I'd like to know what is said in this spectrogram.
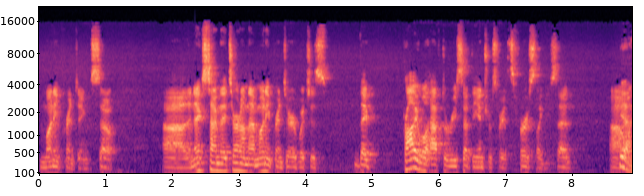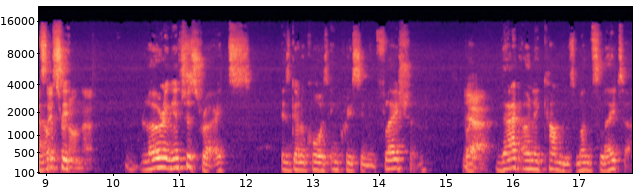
money printing. So uh, the next time they turn on that money printer, which is they probably will have to reset the interest rates first, like you said, uh, Yeah, once they turn on that. Lowering interest rates is going to cause increase in inflation. But Yeah, that only comes months later.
